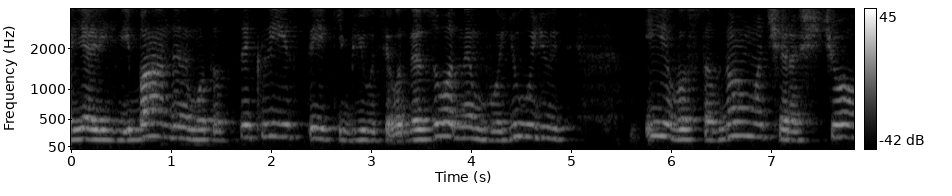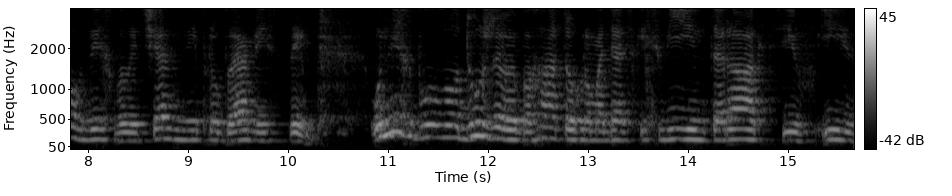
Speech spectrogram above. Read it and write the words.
є різні банди, мотоциклісти, які б'ються одне з одним, воюють. І в основному через що в них величезні проблеми із цим. У них було дуже багато громадянських війн, терактів, і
